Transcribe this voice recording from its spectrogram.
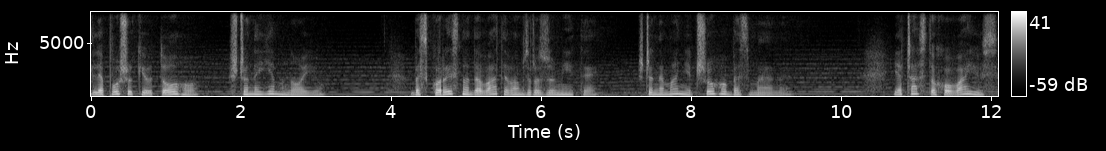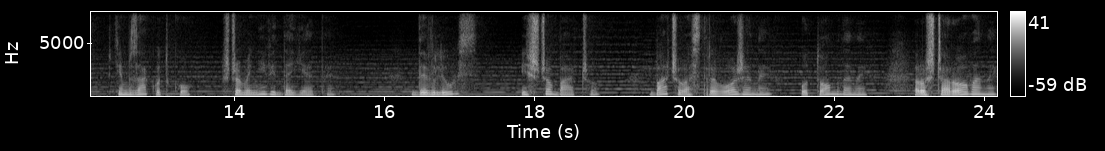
для пошуків того, що не є мною, безкорисно давати вам зрозуміти, що нема нічого без мене. Я часто ховаюсь в тім закутку, що мені віддаєте, дивлюсь і що бачу, бачу вас тривожених, утомлених, розчарованих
